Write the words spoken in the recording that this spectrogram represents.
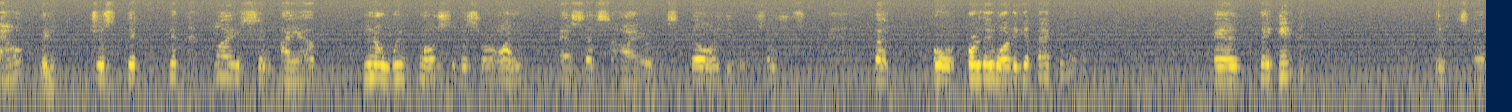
help me, just get, get that place and I have, you know, we, most of us are on SSI or disability or social, but, or, or they want to get back to work. And they can't. It's, um,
